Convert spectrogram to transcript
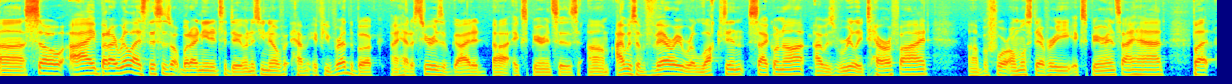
Uh, so I, but I realized this is what I needed to do. And as you know, have, if you've read the book, I had a series of guided uh, experiences. Um, I was a very reluctant psychonaut. I was really terrified uh, before almost every experience I had. But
